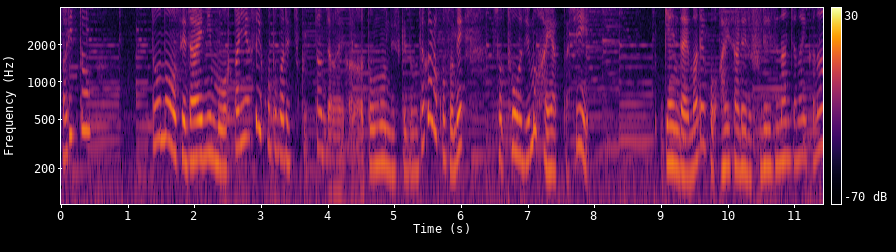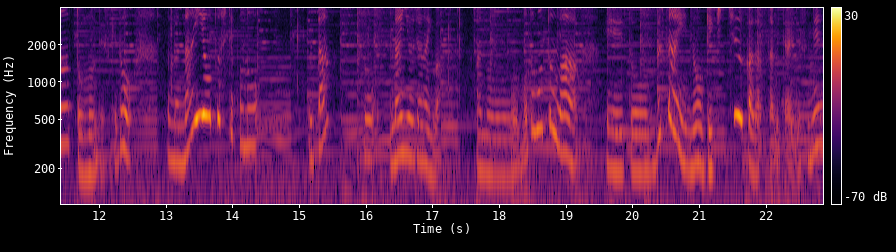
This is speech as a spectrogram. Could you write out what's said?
割とどの世代にも分かりやすい言葉で作ったんじゃないかなと思うんですけどだからこそねそ当時も流行ったし現代までこう愛されるフレーズなんじゃないかなと思うんですけど内容としてこの歌の内容じゃないわあのもともとは、えーと、舞台の劇中歌だったみたいですね。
